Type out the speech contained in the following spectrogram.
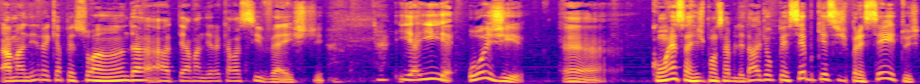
a maneira que a pessoa anda até a maneira que ela se veste. E aí, hoje, é, com essa responsabilidade, eu percebo que esses preceitos,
